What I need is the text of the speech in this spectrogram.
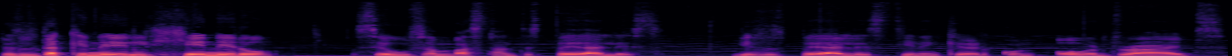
Resulta que en el género se usan bastantes pedales y esos pedales tienen que ver con overdrives,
